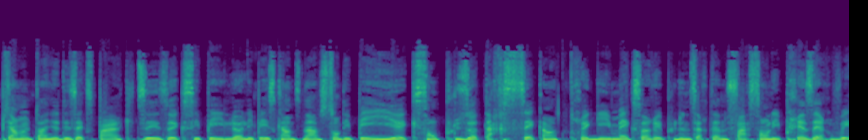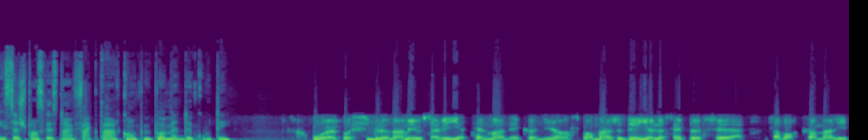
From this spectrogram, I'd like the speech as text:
Puis en même temps, il y a des experts qui disent que ces pays-là, les pays scandinaves, ce sont des pays euh, qui sont plus autarciques, entre guillemets, qui auraient pu d'une certaine façon les préserver. Ça, je pense que c'est un facteur qu'on peut pas mettre de côté. Oui, possiblement, mais vous savez, il y a tellement d'inconnus en ce moment. Je veux dire, il y a le simple fait à savoir comment les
